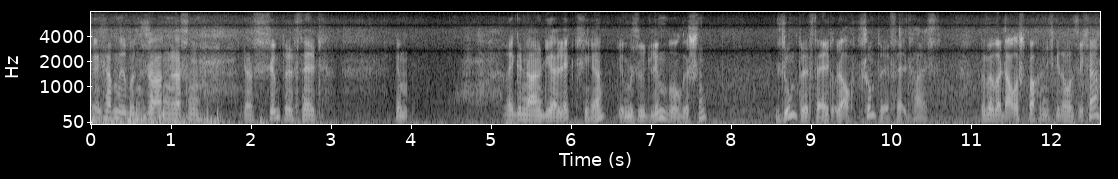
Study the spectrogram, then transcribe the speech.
Ich habe mir übrigens sagen lassen, dass Simpelfeld im regionalen Dialekt hier, dem südlimburgischen, Sumpelfeld oder auch Zumpelfeld heißt. Bin mir bei der Aussprache nicht genau sicher.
